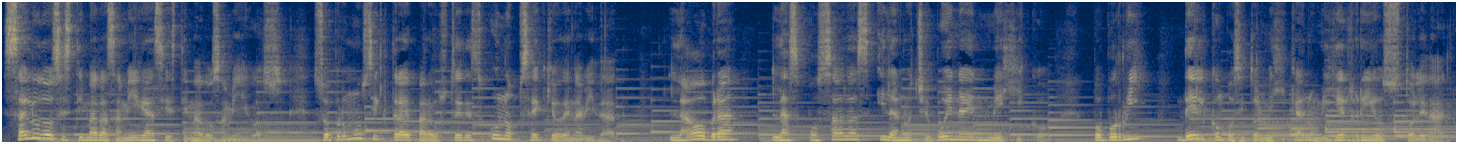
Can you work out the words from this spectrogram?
Saludos estimadas amigas y estimados amigos. Sopromusic trae para ustedes un obsequio de Navidad. La obra Las Posadas y la Nochebuena en México, popurrí del compositor mexicano Miguel Ríos Toledano.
